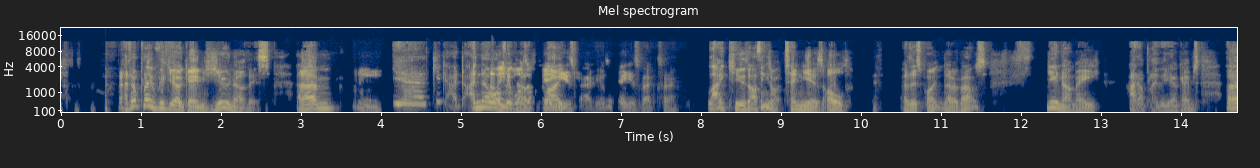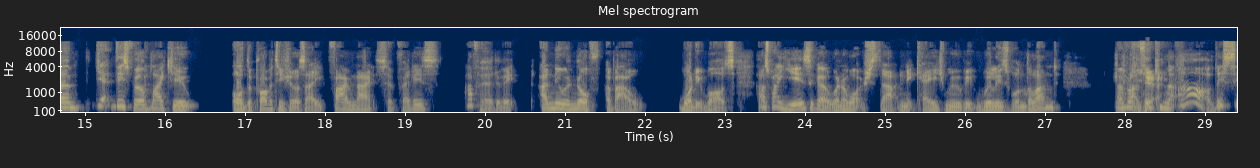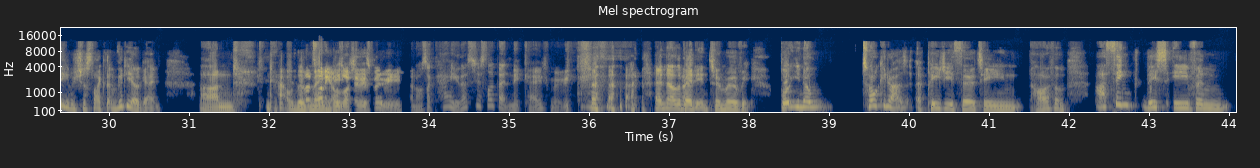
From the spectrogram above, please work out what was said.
I don't play video games. You know this. Um, Hmm. yeah, I, I know. I mean, it, it was though. a few like, years back. It was a few years back. So like you, I think it's about ten years old at this point, thereabouts. You know me. I don't play video games. Um, yeah, this film, like you, or the property, should I say, Five Nights at Freddy's. I've heard of it. I knew enough about what it was. That's why years ago when I watched that Nick Cage movie, Willy's Wonderland, I am like Yeah. thinking that, oh, this seems just like that video game. And now they've that's made funny. I was watching this movie and I was like, "Hey, that's just like that Nick Cage movie." and now they made it into a movie. But you know, talking about a PG thirteen horror film, I think this even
